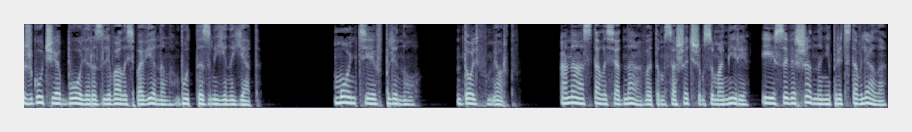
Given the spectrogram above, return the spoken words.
Жгучая боль разливалась по венам, будто змеиный яд. Монти в плену. Дольф мертв. Она осталась одна в этом сошедшем с ума мире и совершенно не представляла,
